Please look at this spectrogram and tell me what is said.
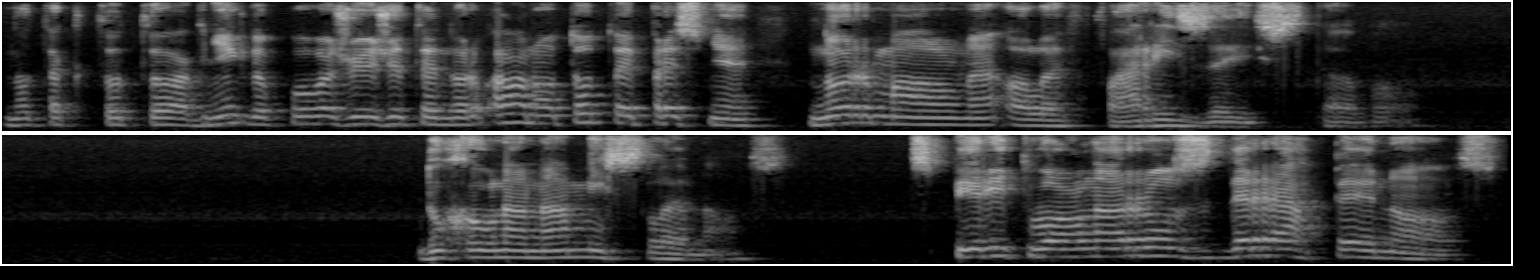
No tak toto, ak niekto považuje, že ten, áno, toto je presne normálne, ale farizejstavo. Duchovná namyslenosť, spirituálna rozdrapenosť,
